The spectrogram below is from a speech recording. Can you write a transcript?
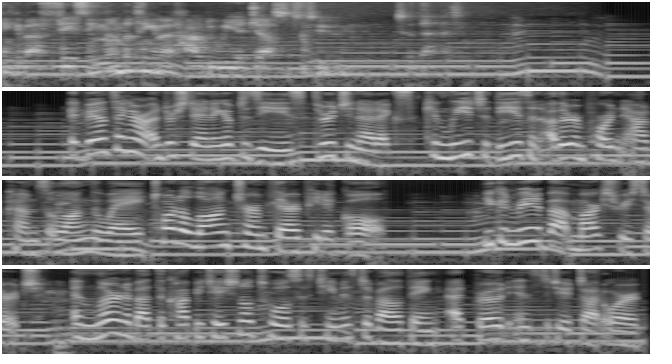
think about fixing them, but think about how do we adjust to, to that. Advancing our understanding of disease through genetics can lead to these and other important outcomes along the way toward a long term therapeutic goal. You can read about Mark's research and learn about the computational tools his team is developing at broadinstitute.org.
